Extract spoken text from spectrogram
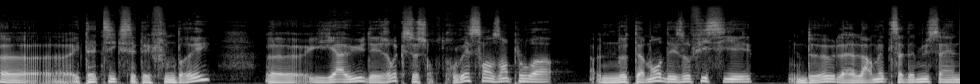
euh, étatique s'est effondré, euh, il y a eu des gens qui se sont retrouvés sans emploi, notamment des officiers de l'armée de Saddam Hussein.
